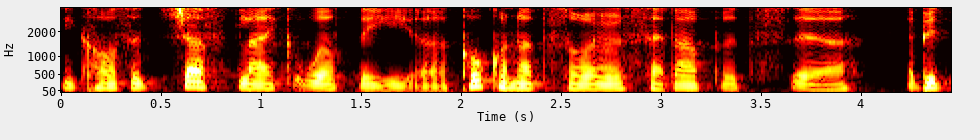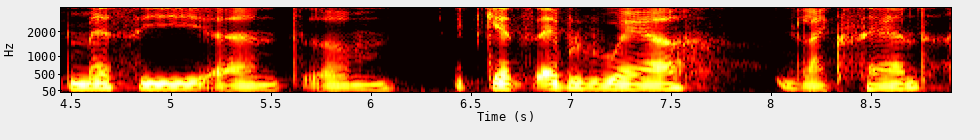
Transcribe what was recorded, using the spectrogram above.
Because it's just like with the uh, coconut soil setup, it's uh, a bit messy and um, it gets everywhere like sand.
